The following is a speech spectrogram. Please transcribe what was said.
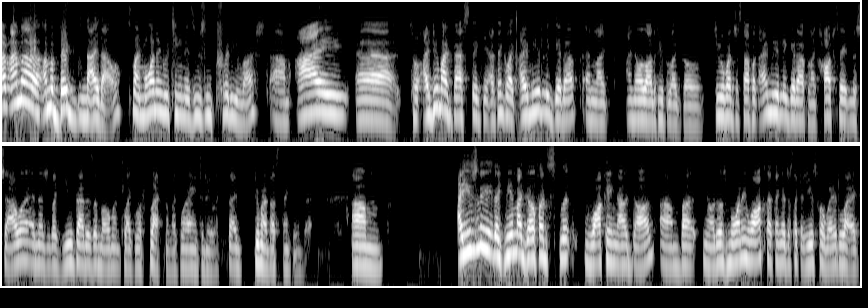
I'm- I'm a I'm a big night owl. So my morning routine is usually pretty rushed. Um, I uh, so I do my best thinking. I think like I immediately get up and like I know a lot of people like go do a bunch of stuff. Like I immediately get up and like hop straight in the shower and then just like use that as a moment to like reflect on like what I need to do. Like I do my best thinking there. Um, I usually like me and my girlfriend split walking our dog. Um, but you know those morning walks I think are just like a useful way to like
